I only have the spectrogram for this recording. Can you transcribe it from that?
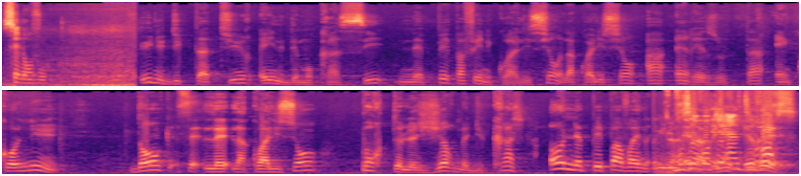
selon vous? Une dictature et une démocratie ne peuvent pas faire une coalition. La coalition a un résultat inconnu. Donc, la coalition porte le germe du crash. On ne peut pas avoir une... une Vous évoquez un divorce?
